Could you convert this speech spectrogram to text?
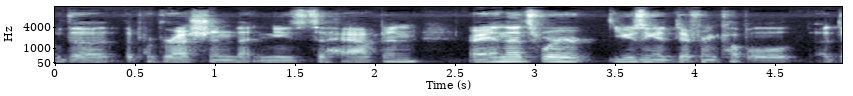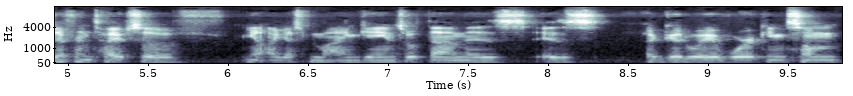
the the progression that needs to happen right and that's where using a different couple a different types of you know i guess mind games with them is is a good way of working some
